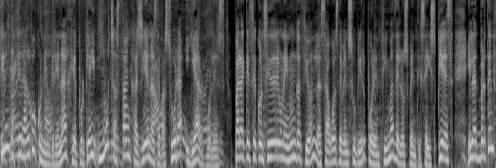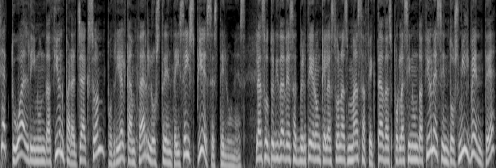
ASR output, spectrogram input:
Tienen que hacer algo con el drenaje porque hay muchas zanjas llenas de basura y árboles. Para que se considere una inundación, las aguas deben subir por encima de los 26 pies y la advertencia actual de inundación para Jackson podría alcanzar los 36 pies este lunes. Las autoridades advirtieron que las zonas más afectadas por las inundaciones en 2020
